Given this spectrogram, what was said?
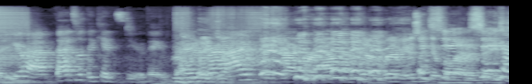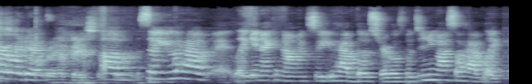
that you have. That's what the kids do. They drive around. drive- they drive around and- yeah, we have music and in shake, shake our windows. We have bass Um, so you have like in economics, so you have those struggles, but then you also have like,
